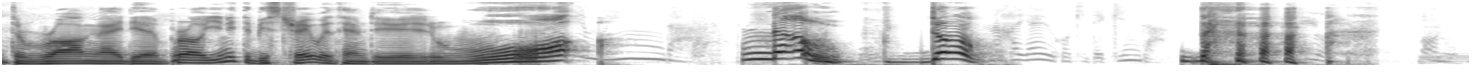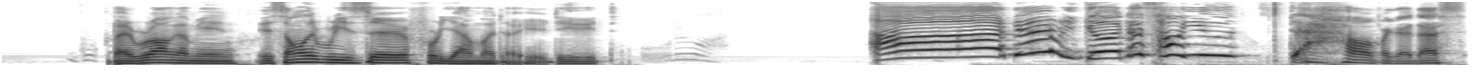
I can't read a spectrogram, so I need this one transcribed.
The wrong idea. Bro, you need to be straight with him, dude. What? No! Don't! By wrong, I mean, it's only reserved for Yamada here, dude. Ah, there we go. That's how you... Ah, oh my god, that's...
